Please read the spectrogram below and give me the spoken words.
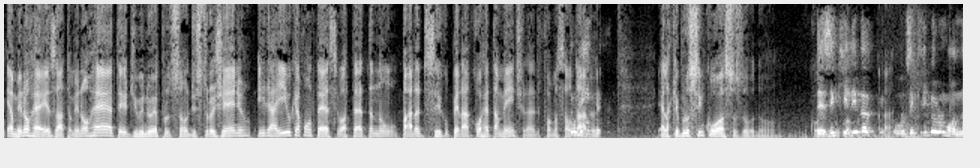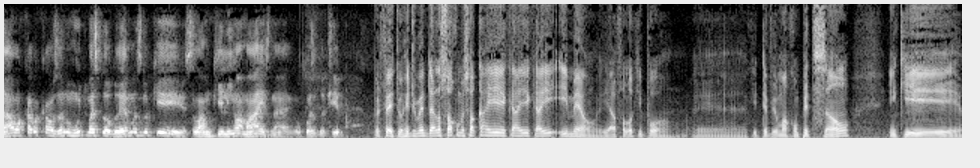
É a menorreia, exato. A menorreia te, diminui a produção de estrogênio, e daí o que acontece? O atleta não para de se recuperar corretamente, né? De forma saudável. Ela quebrou cinco ossos do, do Desequilibra, ah. O desequilíbrio hormonal acaba causando muito mais problemas do que, sei lá, um quilinho a mais, né? Ou coisa do tipo. Perfeito, o rendimento dela só começou a cair, cair, cair, e, meu, e ela falou que, pô, é, que teve uma competição em que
